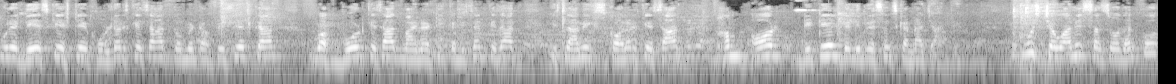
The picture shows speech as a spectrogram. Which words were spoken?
पूरे देश के स्टेक होल्डर्स के साथ गवर्नमेंट ऑफिशियल्स के साथ वक्फ बोर्ड के साथ माइनॉरिटी कमीशन के साथ इस्लामिक स्कॉलर के साथ हम और डिटेल डिलीवरेशंस करना चाहते हैं। तो उस चौवालीस संशोधन को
